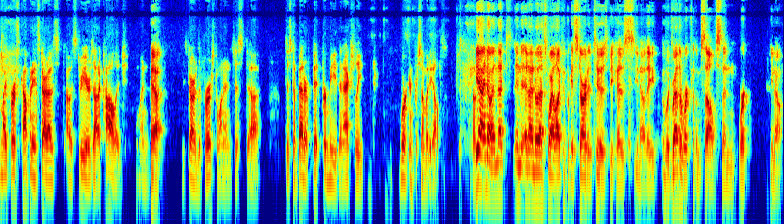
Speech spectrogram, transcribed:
my first company I started, I was I was three years out of college when yeah, we started the first one, and just uh, just a better fit for me than actually working for somebody else. yeah. I know, and that's and, and I know that's why a lot of people get started too, is because you know they would rather work for themselves than work, you know,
